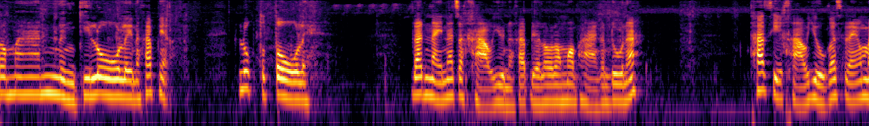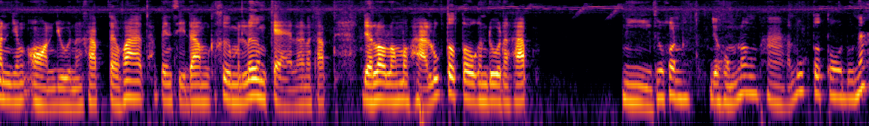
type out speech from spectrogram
ประมาณหนึ่งกิโลเลยนะครับ เนี่ย ลูกโตๆเลย ด้านในน่าจะขาวอยู่นะครับ เดี๋ยวเราลองมาผ่ากันดูนะ ถ้าสีขาวอยู่ก็แสดงว่ามันยังอ่อนอยู่นะครับ แต่ว่าถ้าเป็นสีดำก็คือมันเริ่มแก่แล้วนะครับ เดี๋ยวเราลองมาผ่าลูกโตๆกันดูนะครับ นี่ทุกคนเดี๋ยวผมลองผ่าลูกโตๆดูนะ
